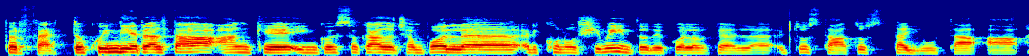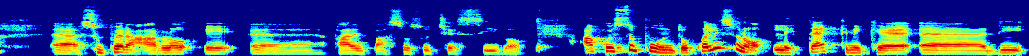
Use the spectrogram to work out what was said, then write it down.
Perfetto, quindi in realtà anche in questo caso c'è un po' il riconoscimento di quello che è il, il tuo status, ti aiuta a eh, superarlo e eh, fare il passo successivo. A questo punto, quali sono le tecniche eh, di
